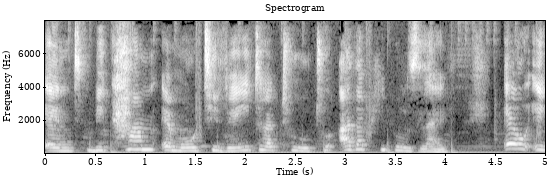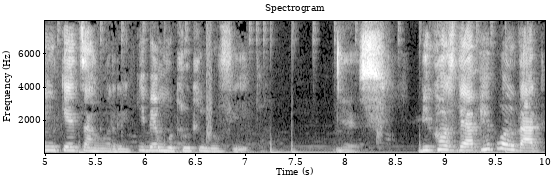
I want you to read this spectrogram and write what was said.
and become a motivator to to other people's life eo e nketsa gore ke be motlotlo lo feta yes. Because there are people that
